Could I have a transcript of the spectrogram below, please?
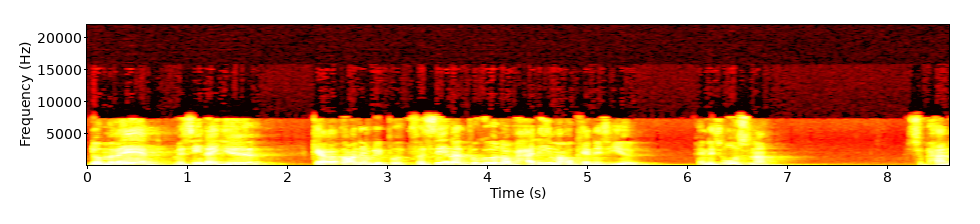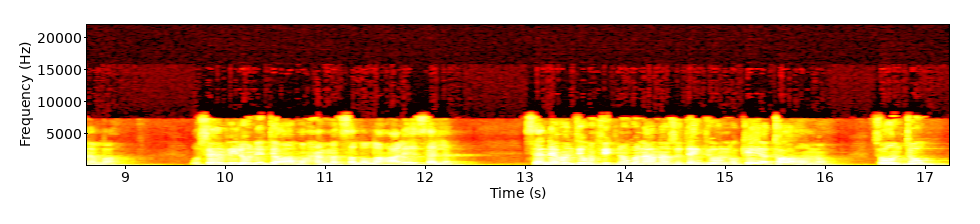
de red med sina djur. Karavanen blev försenad på grund av Halima och hennes djur. Hennes åsna. Subhanallah. Och sen ville hon inte ha Muhammad sallallahu alaihi wasallam. Sen när hon inte hon fick någon annan så tänkte hon, okej okay, jag tar honom. Så hon tog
